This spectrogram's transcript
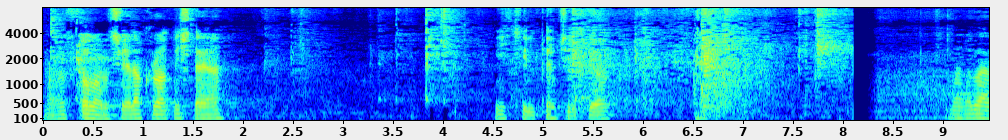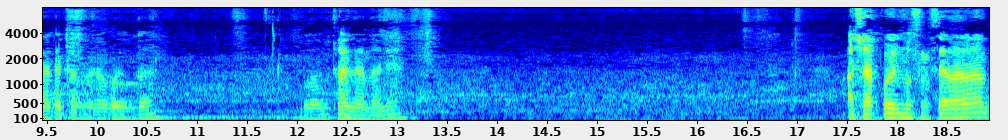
Bana ustalamış şeyler işle ya. Hiç çilik kemçilik yok. Bana bir arada kamera koyuldu. Bulan detaylarını hani. Aşağı koyulmasını sevmem.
